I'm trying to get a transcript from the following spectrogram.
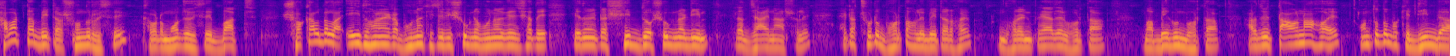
খাবারটা বেটার, সুন্দর হয়েছে, খাবারটা মজা হয়েছে বাট সকালবেলা এই ধরনের একটা ভুনা খিচুড়ি, শুকনা ভুনা খিচুড়ির সাথে এই ধরনের একটা সিদ্ধ শুকনা ডিম, এটা যায় না আসলে। একটা ছোট ভর্তা হলে বেটার হয়। ধরেন পেঁয়াজের ভর্তা বা বেগুন ভর্তা। আর যদি তাও না হয় অন্তত পক্ষে ডিমটা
